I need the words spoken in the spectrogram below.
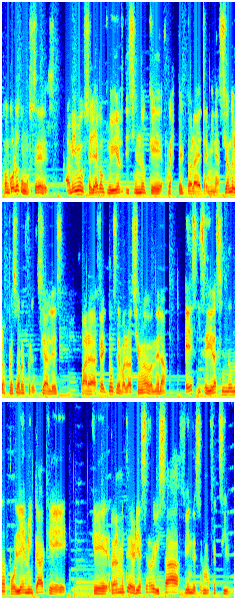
Concuerdo con ustedes. A mí me gustaría concluir diciendo que respecto a la determinación de los precios referenciales para efectos de evaluación aduanera es y seguirá siendo una polémica que, que realmente debería ser revisada a fin de ser más flexible.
